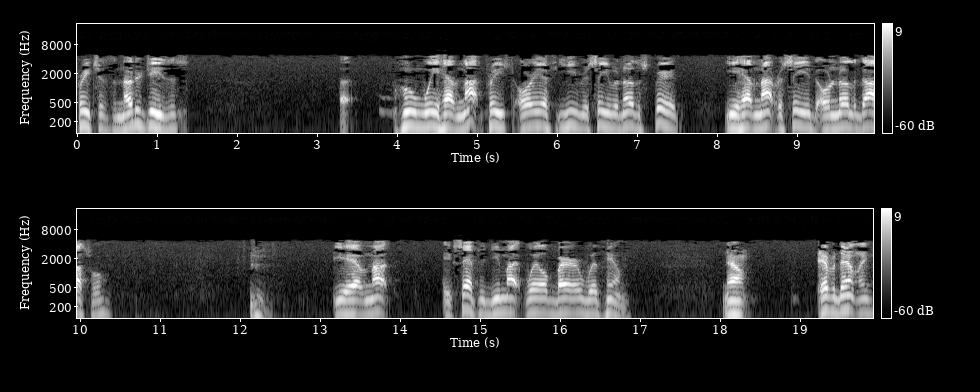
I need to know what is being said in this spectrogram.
preacheth another Jesus, uh, whom we have not preached, or if ye receive another spirit, ye have not received or know the gospel, ye have not accepted, ye might well bear with him. Now, evidently,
